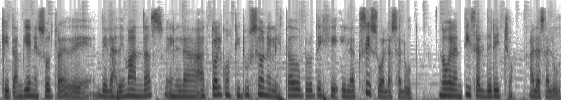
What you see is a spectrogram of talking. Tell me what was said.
que también es otra de, las demandas, en la actual constitución el Estado protege el acceso a la salud, no garantiza el derecho a la salud,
